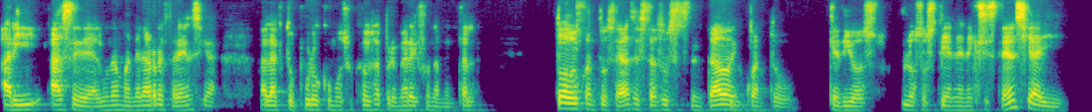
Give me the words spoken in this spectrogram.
Ari hace de alguna manera referencia al acto puro como su causa primera y fundamental. Todo cuanto se hace está sustentado en cuanto que Dios lo sostiene en existencia y,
